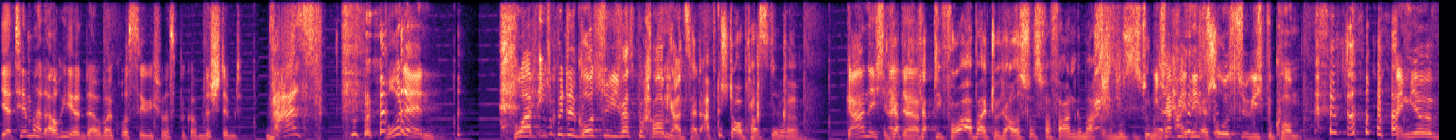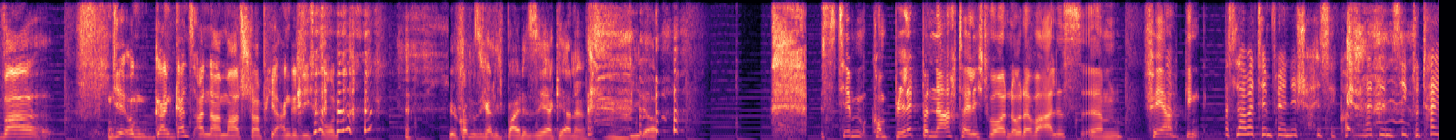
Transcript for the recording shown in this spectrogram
Ja, Tim hat auch hier und da mal großzügig was bekommen. Das stimmt. Was? Wo denn? Wo hab ich bitte großzügig was Die bekommen? ganze Zeit abgestaubt hast du. Gar nicht, Ich habe hab die Vorarbeit durch Ausschussverfahren gemacht und dann musstest du nur Ich habe hier nichts großzügig bekommen. Bei mir war hier ein ganz anderer Maßstab hier angelegt worden. Wir kommen sicherlich beide sehr gerne wieder. Ist Tim komplett benachteiligt worden oder war alles ähm, fair? Ging, Was labert Tim für eine Scheiße? Colin hat den Sieg total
